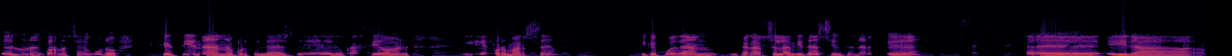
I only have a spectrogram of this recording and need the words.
en un entorno seguro, que tengan oportunidades de educación y de formarse y que puedan ganarse la vida sin tener que eh, ir a, a,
